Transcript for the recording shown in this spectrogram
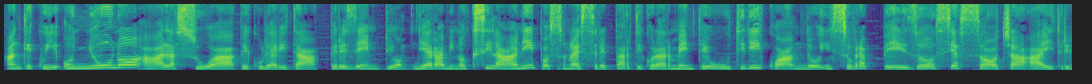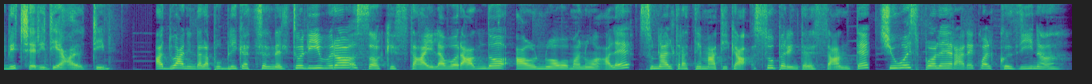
Anche qui ognuno ha la sua peculiarità. Per esempio, gli arabinoxilani possono essere particolarmente utili quando il sovrappeso si associa ai trigliceridi alti. A due anni dalla pubblicazione del tuo libro so che stai lavorando a un nuovo manuale su un'altra tematica super interessante. Ci vuoi spoilerare qualcosina?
